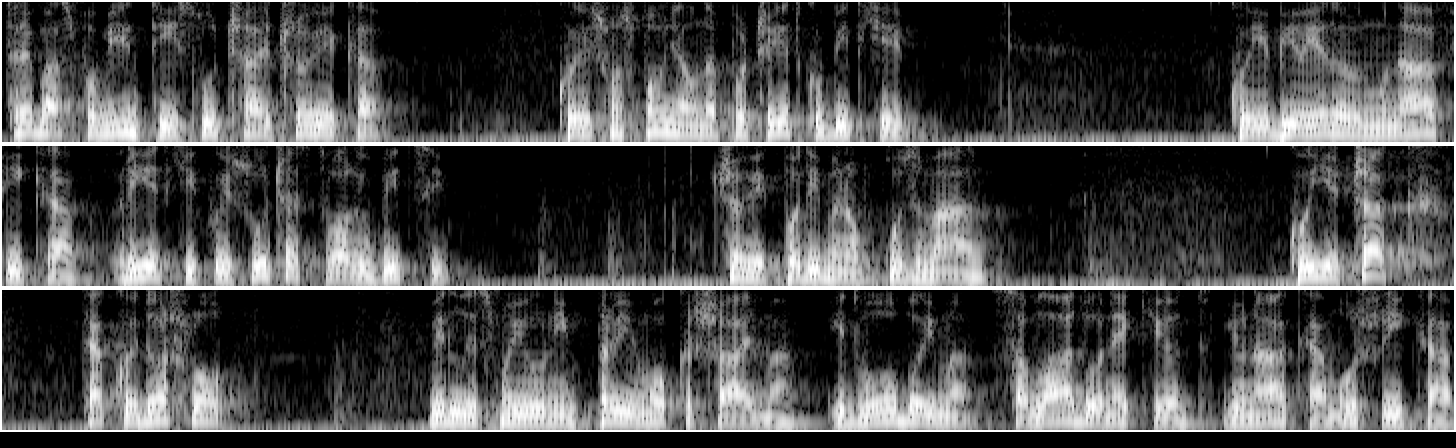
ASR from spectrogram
treba spomenuti i slučaj čovjeka koji smo spominjali na početku bitke, koji je bio jedan od munafika, rijetki koji su učestvovali u bitci, čovjek pod imenom Kuzman, koji je čak, kako je došlo, videli smo i u onim prvim okršajima i dvobojima, savladao neki od junaka, mušrika,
